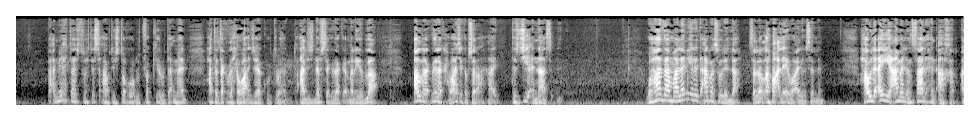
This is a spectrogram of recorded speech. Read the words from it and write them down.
بعد ما يحتاج تروح تسعى وتشتغل وتفكر وتعمل حتى تقضي حوائجك وتروح تعالج نفسك إذا مريض. لا الله يقضي لك حوائجك بسرعة. هاي تشجيع الناس. وهذا ما لم يرد عن رسول الله صلى الله عليه وآله وسلم حول أي عمل صالح آخر.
